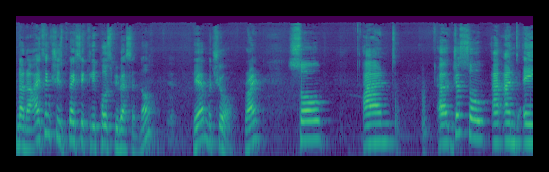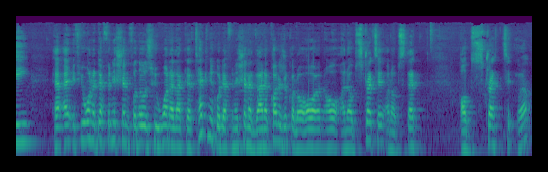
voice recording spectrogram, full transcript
No, no, I think she's basically post-pubescent, no? Yeah, mature, right? So, and uh, just so, uh, and a, uh, if you want a definition for those who want a, like a technical definition, a gynecological or, or, or an obstetric, an obstet, obstetric, well,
